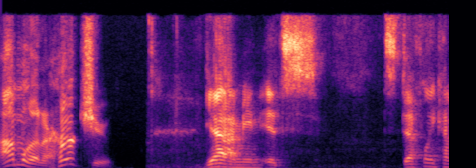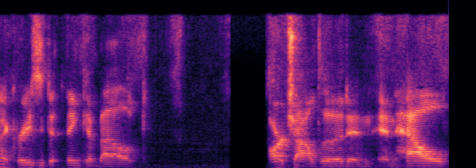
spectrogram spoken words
I'm gonna hurt you. yeah, I mean it's it's definitely kind of crazy to think about our childhood and and how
